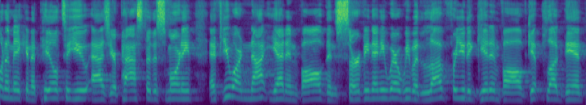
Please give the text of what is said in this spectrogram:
Want to make an appeal to you as your pastor this morning. If you are not yet involved in serving anywhere, we would love for you to get involved, get plugged in.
